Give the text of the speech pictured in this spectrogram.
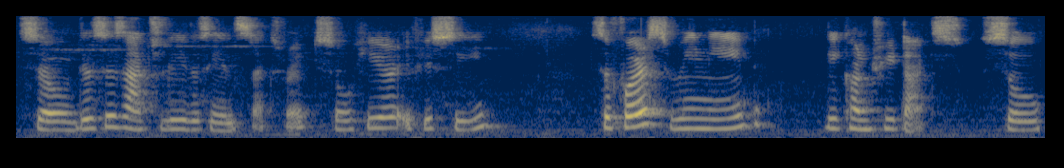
So this is actually the sales tax, right? So here if you see, so first we need the country tax. So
